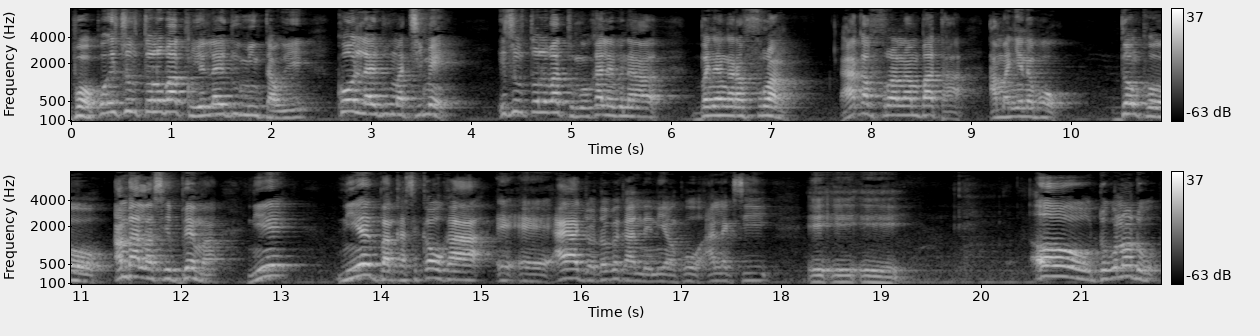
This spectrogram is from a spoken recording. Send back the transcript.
bɔn ko isufu toloba tun ye layidu min ta u ye k'o layidu ma timɛ isufu toloba tun ko k'ale bɛna baɲangara furan a y'a ka furalanba ta a ma ɲɛnɛbɔ donc an b'a lase bɛɛ ma nin ye nin ye bankasikaw ka eh, eh, a y'a jɔ dɔ bɛ ka nɛni yan ko alexi eh, eh, eh. oh dogonɔ don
